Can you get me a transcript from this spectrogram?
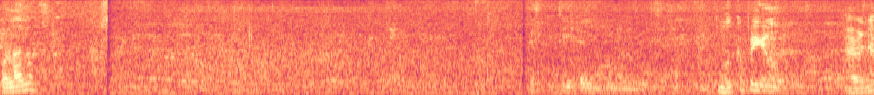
കൊള്ളാലോ. മുറുക്കെ പിടിക്കണം. അഴഞ്ഞു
